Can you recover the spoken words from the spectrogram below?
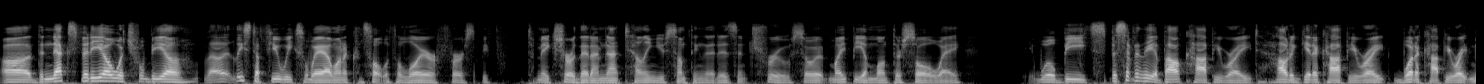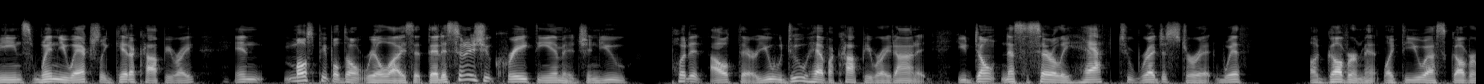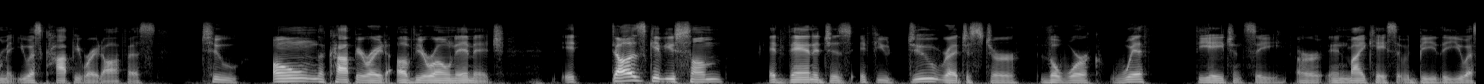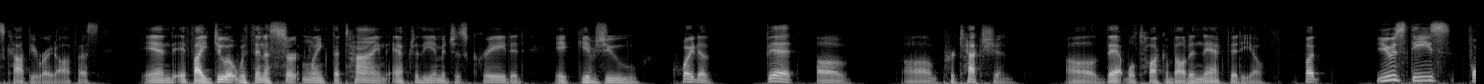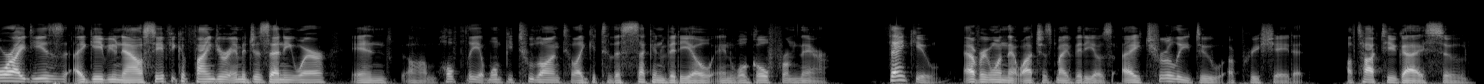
uh, the next video, which will be a, well, at least a few weeks away, I want to consult with a lawyer first to make sure that I'm not telling you something that isn't true. So it might be a month or so away. It will be specifically about copyright, how to get a copyright, what a copyright means, when you actually get a copyright. And most people don't realize it that as soon as you create the image and you put it out there, you do have a copyright on it. You don't necessarily have to register it with a government like the US government, US Copyright Office, to own the copyright of your own image. It does give you some advantages if you do register the work with the agency, or in my case, it would be the US Copyright Office. And if I do it within a certain length of time after the image is created, it gives you quite a bit of um, protection uh, that we'll talk about in that video. Use these four ideas I gave you now. See if you can find your images anywhere. And um, hopefully it won't be too long till I get to the second video and we'll go from there. Thank you, everyone that watches my videos. I truly do appreciate it. I'll talk to you guys soon.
